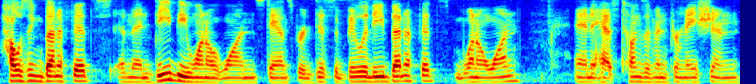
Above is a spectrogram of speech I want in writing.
housing benefits. And then DB101 stands for disability benefits 101. And it has tons of information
